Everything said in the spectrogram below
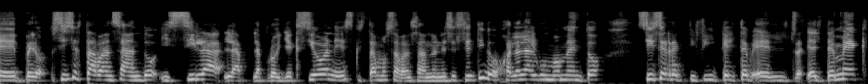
Eh, pero sí se está avanzando y sí la, la, proyección es que estamos avanzando en ese sentido. Ojalá en algún momento sí se rectifique el, el, el TEMEC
